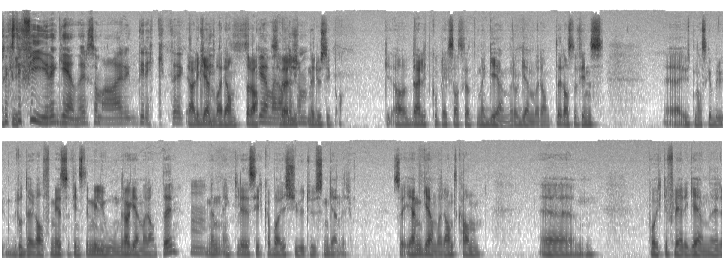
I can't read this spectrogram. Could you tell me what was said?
64 gener som er direkte Ja, eller genvarianter, da. så vi er litt mer usikre på. Ja, det er litt komplekst med gener og genvarianter. altså det finnes eh, Uten jeg skal brodere det altfor mye, så finnes det millioner av genvarianter, mm. men egentlig ca. bare 20 000 gener. Så én genvariant kan eh, påvirke flere gener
